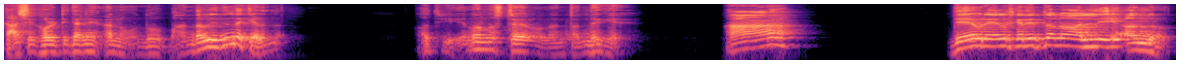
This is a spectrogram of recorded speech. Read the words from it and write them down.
ಕಾಶಿಗೆ ಹೊರಟಿದ್ದಾನೆ ಅನ್ನೋ ಒಂದು ಬಾಂಧವ್ಯದಿಂದ ಕೇಳಿದ್ಲು. ಅದು ಏನನ್ನಿಸ್ತೇನೋ ನನ್ನ ತಂದೆಗೆ. ಆ ದೇವ್ರು ಎಲ್ಲಿ ಕರೀತಾನೋ ಅಲ್ಲಿ ಅಂದರು.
